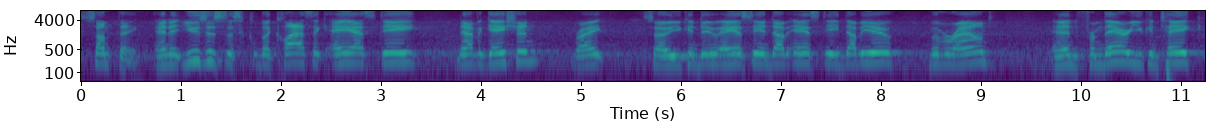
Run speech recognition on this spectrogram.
something, and it uses this, the classic ASD navigation, right? So you can do ASD and w, ASDW, move around, and from there you can take,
